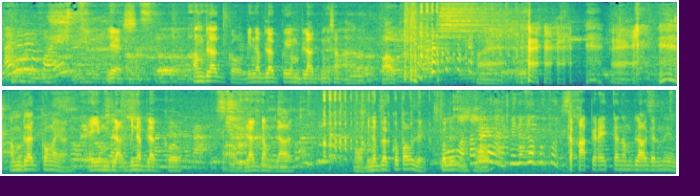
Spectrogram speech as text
Ay, meron na point? yes. Ang vlog ko, binablog ko yung vlog ng isang araw. Wow. Ang vlog ko ngayon, eh yung vlog, binablog ko. Wow, vlog ng vlog. Oh, binablog ko pa ulit. Tuloy Oo tama na. Binablog mo pa. Ka-copyright ka ng vlogger na yun.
